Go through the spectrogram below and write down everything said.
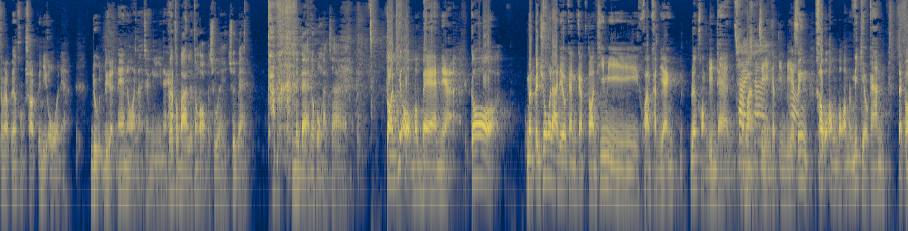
สำหรับเรื่องของช็อตวิดีโอเนี่ย ดุเดือดแน่นอนหลังจากนี้นะครัรับฐบาลเลยต้องออกมาช่วยช่วยแบนครับถ้าไม่แบนก็คงอาจจะ ตอนที่ออกมาแบนเนี่ยก็มันเป็นช่วงเวลาเดียวกันกับตอนที่มีความขัดแย้งเรื่องของดินแดนใช่ระหว่างใช่จีนกับอินเดียค่ะซึ่งเขาก็ออกมาบอกว่ามันไม่เกี่ยวกัน แต่ก็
